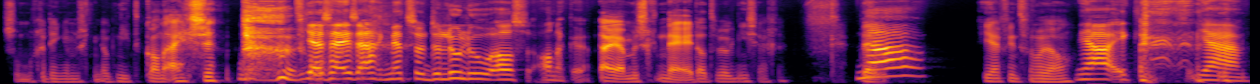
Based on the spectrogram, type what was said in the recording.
sommige dingen misschien ook niet kan eisen. ja, zij is eigenlijk net zo de Lulu als Anneke. nou ja, misschien, nee, dat wil ik niet zeggen. Nee. Nou, Jij vindt van wel. ja, ik, ja.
